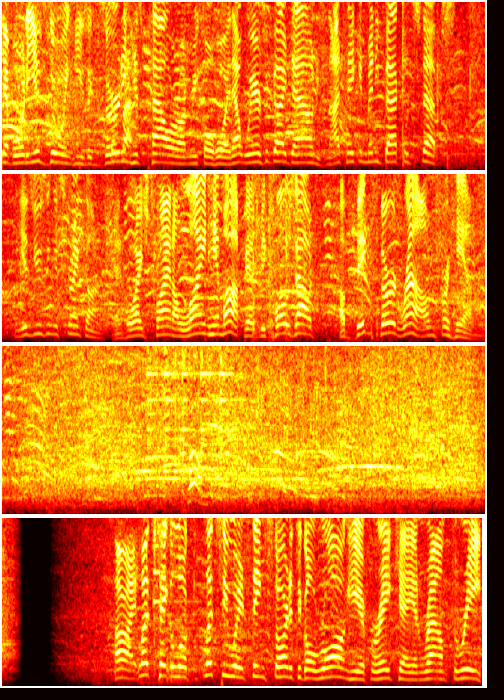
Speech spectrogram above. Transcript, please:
Yeah, but what he is doing, he's exerting his power on Rico Hoye. That wears a guy down. He's not taking many backward steps. He is using his strength on him. And Hoye's trying to line him up as we close out a big third round for him. All right, let's take a look. Let's see where things started to go wrong here for AK in round three.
